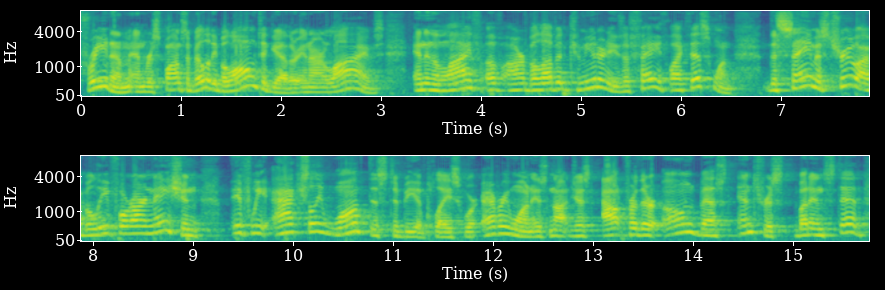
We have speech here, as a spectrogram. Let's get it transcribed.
Freedom and responsibility belong together in our lives and in the life of our beloved communities of faith like this one. The same is true, I believe, for our nation if we actually want this to be a place where everyone is not just out for their own best interest, but instead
